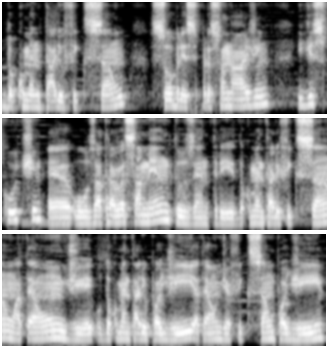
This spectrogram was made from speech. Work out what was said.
documentário ficção sobre esse personagem e discute é, os atravessamentos entre documentário e ficção, até onde o documentário pode ir, até onde a ficção pode ir.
